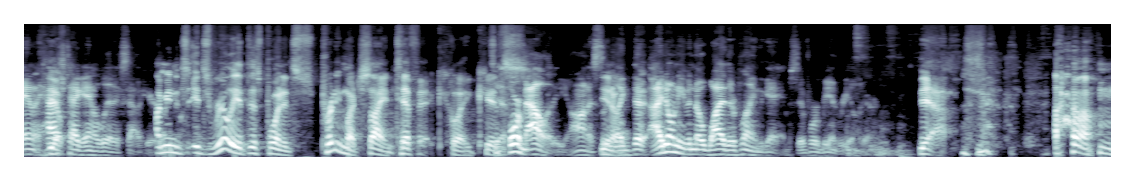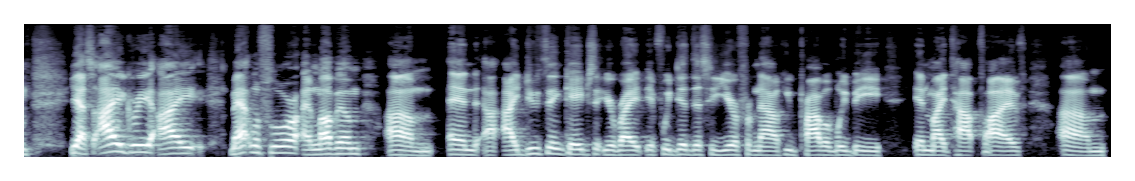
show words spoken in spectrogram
And hashtag yep. analytics out here. I mean, it's it's really at this point, it's pretty much scientific. Like it's, it's formality, honestly. You know, like I don't even know why they're playing the games if we're being real here. Yeah. um, yes, I agree. I Matt Lafleur, I love him, um, and I, I, do think Gage that you're right. If we did this a year from now, he'd probably be in my top five. Um,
